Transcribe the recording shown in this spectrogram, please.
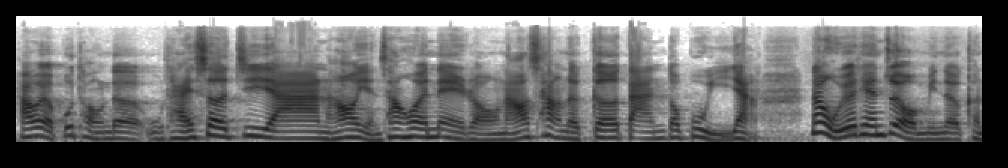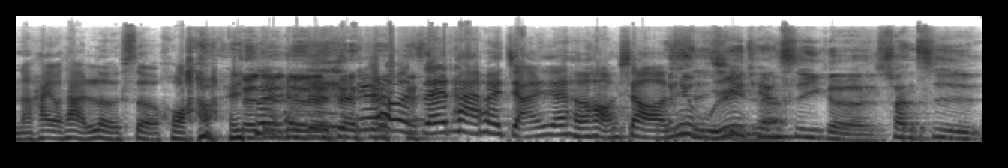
他会有不同的舞台设计啊，然后演唱会内容，然后唱的歌单都不一样。那五月天最有名的，可能还有他的乐色话，对对对对对 因为他们实在太会讲一些很好笑的而事情因为五月天是一个算是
